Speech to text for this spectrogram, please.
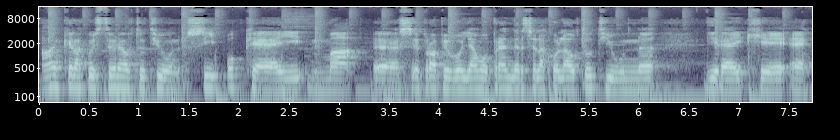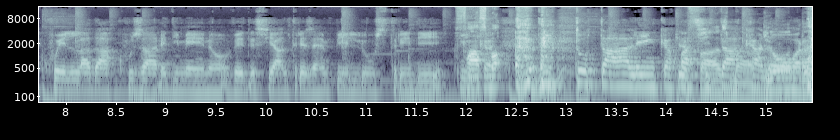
anche la questione autotune, sì, ok, ma eh, se proprio vogliamo prendercela con l'autotune, direi che è quella da accusare di meno. Vedesi altri esempi illustri di, Fasma. inca- di totale incapacità canora.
